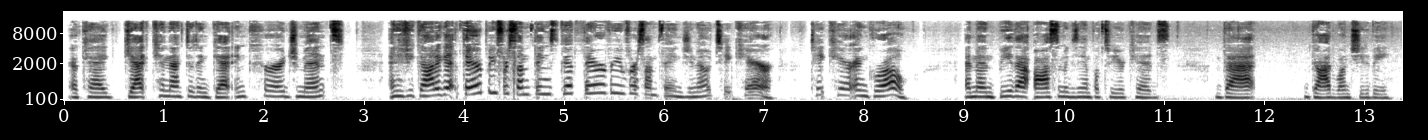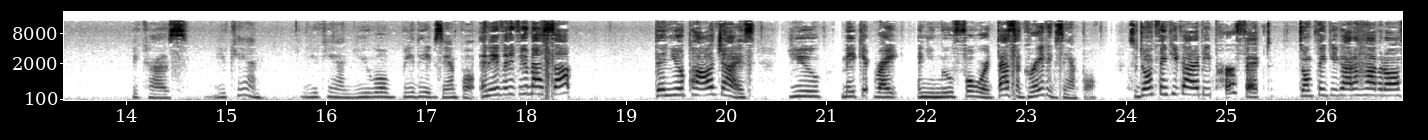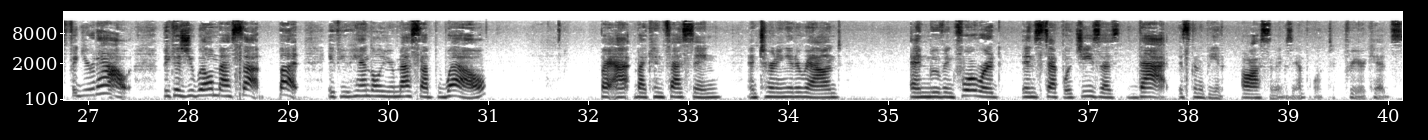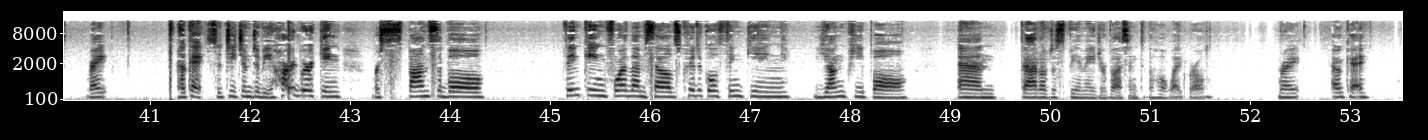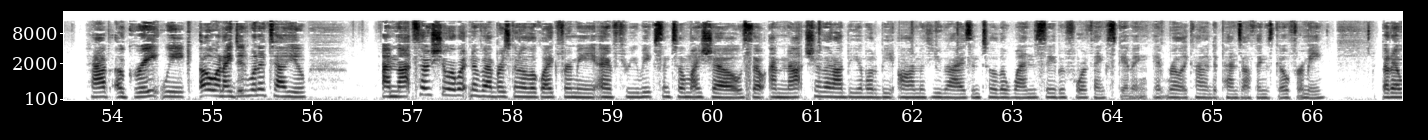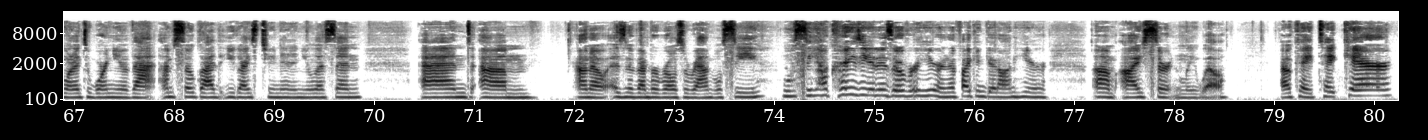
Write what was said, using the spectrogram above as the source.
Okay? Get connected and get encouragement. And if you got to get therapy for some things, get therapy for some things. You know, take care. Take care and grow. And then be that awesome example to your kids that God wants you to be because you can. You can. You will be the example. And even if you mess up, then you apologize. You make it right and you move forward. That's a great example. So don't think you got to be perfect. Don't think you got to have it all figured out because you will mess up. But if you handle your mess up well by, by confessing and turning it around and moving forward in step with Jesus, that is going to be an awesome example for your kids, right? Okay, so teach them to be hardworking, responsible, thinking for themselves, critical thinking young people, and that'll just be a major blessing to the whole wide world, right? Okay. Have a great week. Oh, and I did want to tell you, I'm not so sure what November is going to look like for me. I have three weeks until my show, so I'm not sure that I'll be able to be on with you guys until the Wednesday before Thanksgiving. It really kind of depends how things go for me. But I wanted to warn you of that. I'm so glad that you guys tune in and you listen. And um, I don't know. As November rolls around, we'll see. We'll see how crazy it is over here, and if I can get on here, um, I certainly will. Okay, take care.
